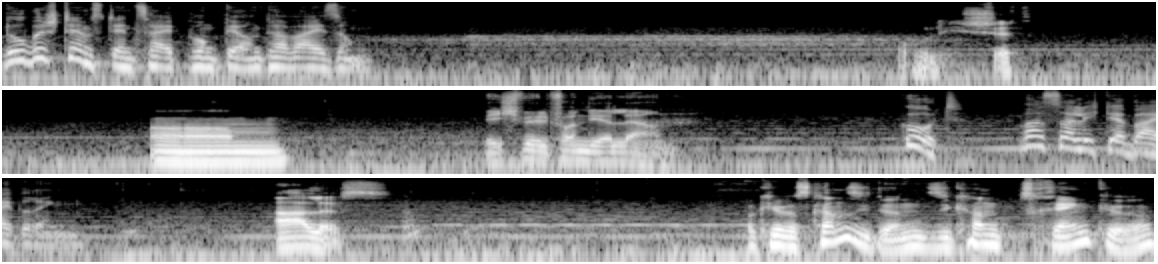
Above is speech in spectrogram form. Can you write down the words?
Du bestimmst den Zeitpunkt der Unterweisung. Holy shit. Ähm, Ich will von dir lernen. Gut, was soll ich dir beibringen? alles. Okay, was kann sie denn? Sie kann Tränke.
